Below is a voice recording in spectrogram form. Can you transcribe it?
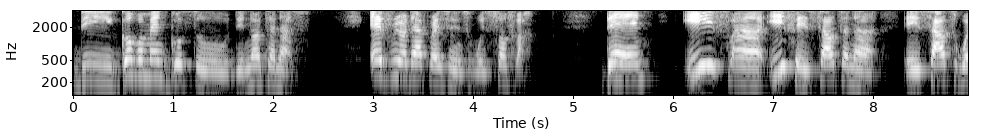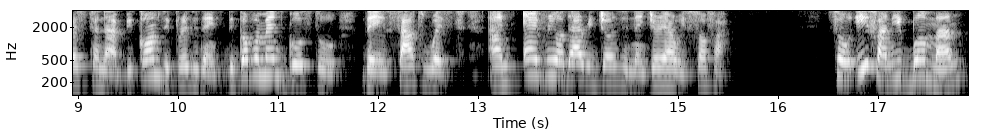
The government goes to the northerners. Every other person will suffer. Then, if uh, if a southerner, a southwesterner becomes the president, the government goes to the southwest, and every other regions in Nigeria will suffer. So, if an Igbo man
